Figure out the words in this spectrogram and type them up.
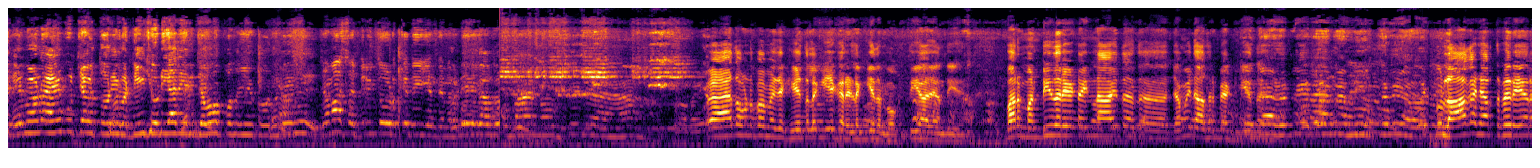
ਇਹ ਮੈਂ ਐਂ ਪੁੱਛਿਆ ਵੀ ਤੋਰੀ ਵੱਡੀ ਛੋਟੀ ਆ ਦੀ ਜਮਾ ਪਤਾ ਨਹੀਂ ਤੋਰੀ ਜਮਾ ਸੱਜਰੀ ਤੋੜ ਕੇ ਦੇਈ ਜਾਂਦੇ ਮੇਰੇ ਕੋਲ ਐ ਤਾਂ ਹੁਣ ਭਾਵੇਂ ਜੇ ਖੇਤ ਲੱਗੀ ਹੈ ਘਰੇ ਲੱਗੀ ਹੈ ਤਾਂ ਮੁਕਤੀ ਆ ਜਾਂਦੀ ਹੈ। ਪਰ ਮੰਡੀ ਦਾ ਰੇਟ ਇੰਨਾ ਇਹ ਤਾਂ ਜਮੇ 10 ਰੁਪਏ ਕੀ ਰੁਪਏ ਆ। ਤੂੰ ਲਾ ਕੇ ਸ਼ਰਤ ਫਿਰ ਯਾਰ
